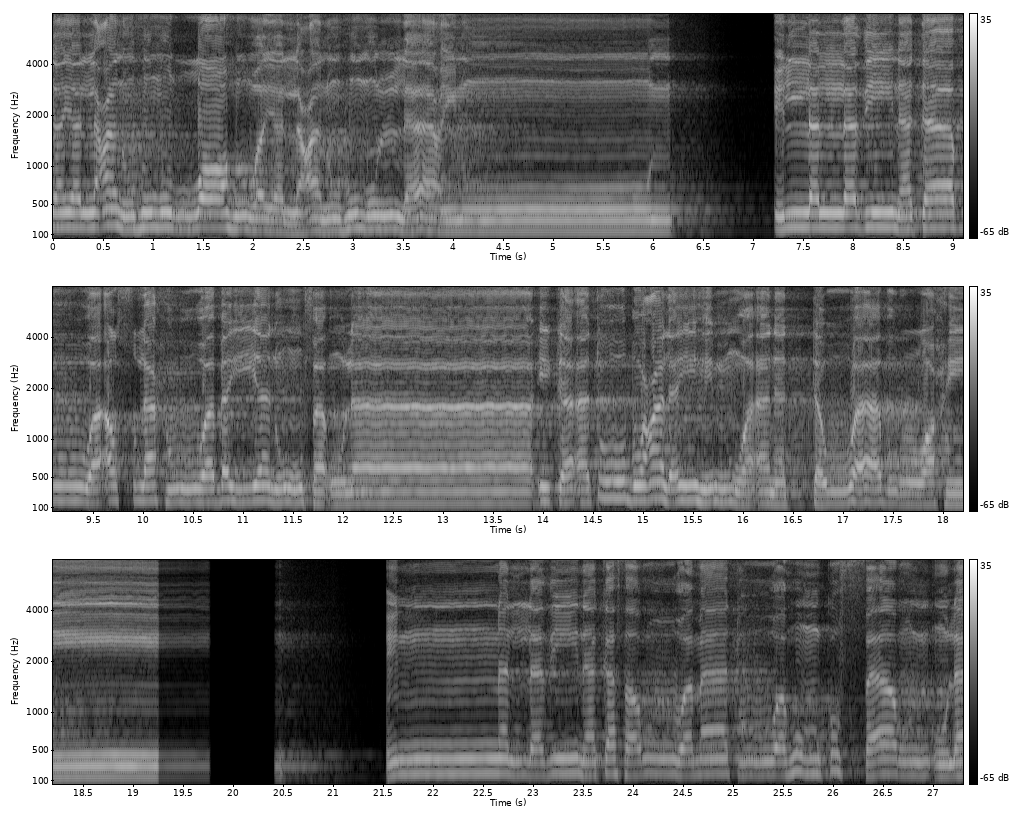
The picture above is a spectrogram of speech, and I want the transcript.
يلعنهم الله ويلعنهم اللاعنون الا الذين تابوا واصلحوا وبينوا فاولئك اتوب عليهم وأنا التواب الرحيم ان الذين كفروا وماتوا وهم كفار اولئك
